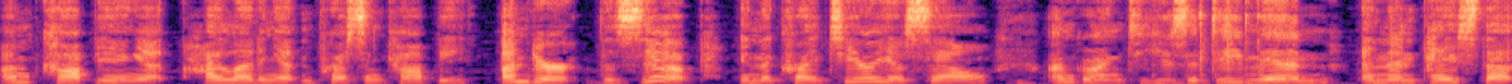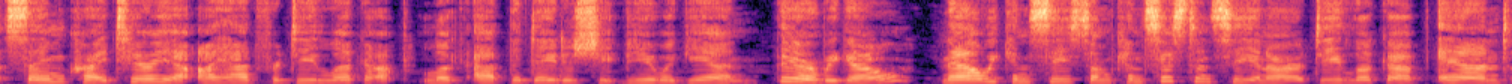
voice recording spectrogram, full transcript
I'm copying it, highlighting it and pressing copy. Under the zip in the criteria cell, I'm going to use a dmin and then paste that same criteria I had for dlookup. Look at the datasheet view again. There we go. Now we can see some consistency in our DLOOKUP and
